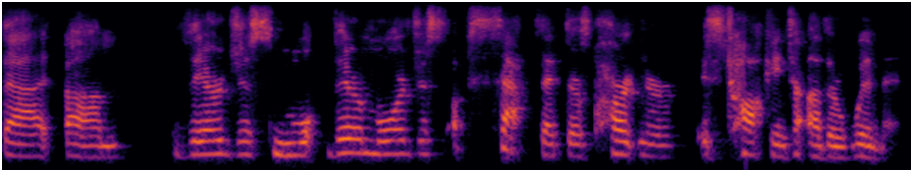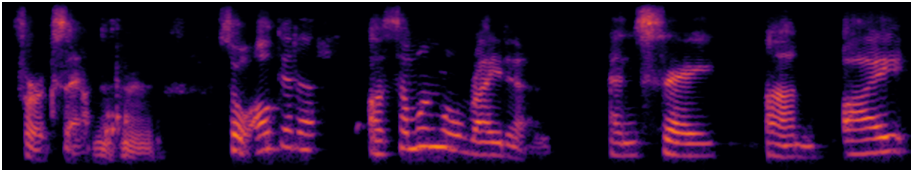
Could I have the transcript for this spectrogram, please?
that um, they're just more, they're more just upset that their partner is talking to other women, for example. Mhm. So I'll get a, uh, someone will write in and say, um, I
